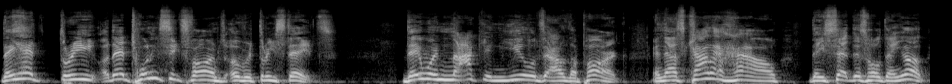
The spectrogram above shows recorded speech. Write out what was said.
They had three, they had 26 farms over three states. They were knocking yields out of the park. And that's kind of how they set this whole thing up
